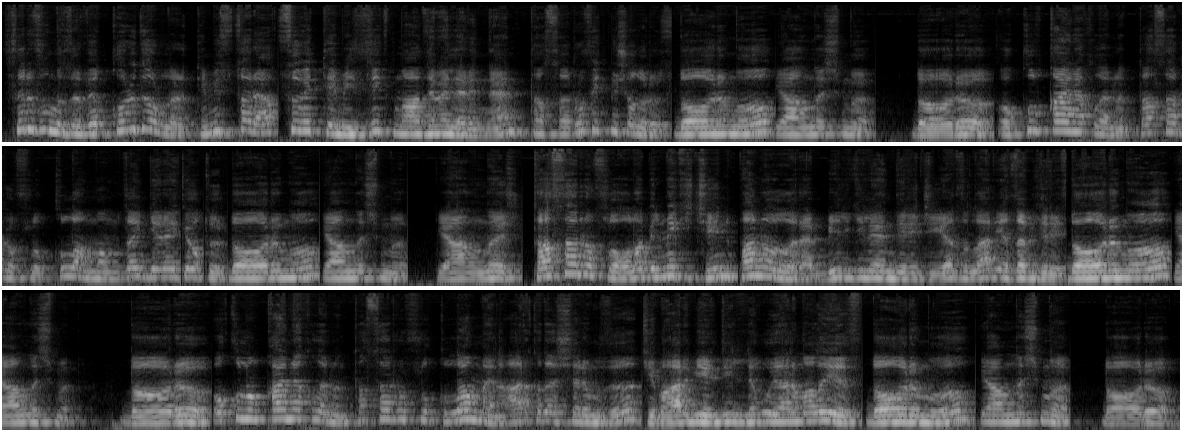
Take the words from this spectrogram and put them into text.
Sınıfımızı ve koridorları temiz tutarak su ve temizlik malzemelerinden tasarruf etmiş oluruz. Doğru mu? Yanlış mı? Doğru. Okul kaynaklarını tasarruflu kullanmamıza gerek yoktur. Doğru mu? Yanlış mı? Yanlış. Tasarruflu olabilmek için panolara bilgilendirici yazılar yazabiliriz. Doğru mu? Yanlış mı? Doğru. Okulun kaynaklarını tasarruflu kullanmayan arkadaşlarımızı kibar bir dille uyarmalıyız. Doğru mu? Yanlış mı? Doğru.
